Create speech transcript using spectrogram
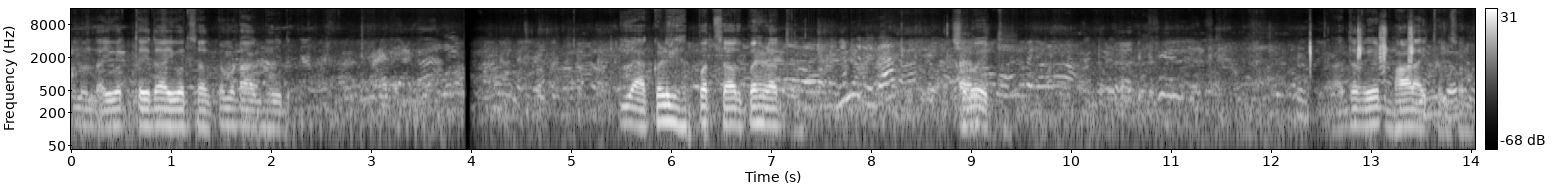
ಇನ್ನೊಂದು ಐವತ್ತೈದು ಐವತ್ತು ಸಾವಿರ ರೂಪಾಯಿ ಮಟ ಆಗ್ಬಹುದು ಈ ಆಕಳಿಗೆ ಎಪ್ಪತ್ತು ಸಾವಿರ ರೂಪಾಯಿ ಹೇಳತ್ತ ಚಲೋ ಐತಿ ಅದ್ರ ರೇಟ್ ಭಾಳ ಆಯ್ತು ಒಂದು ಸ್ವಲ್ಪ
